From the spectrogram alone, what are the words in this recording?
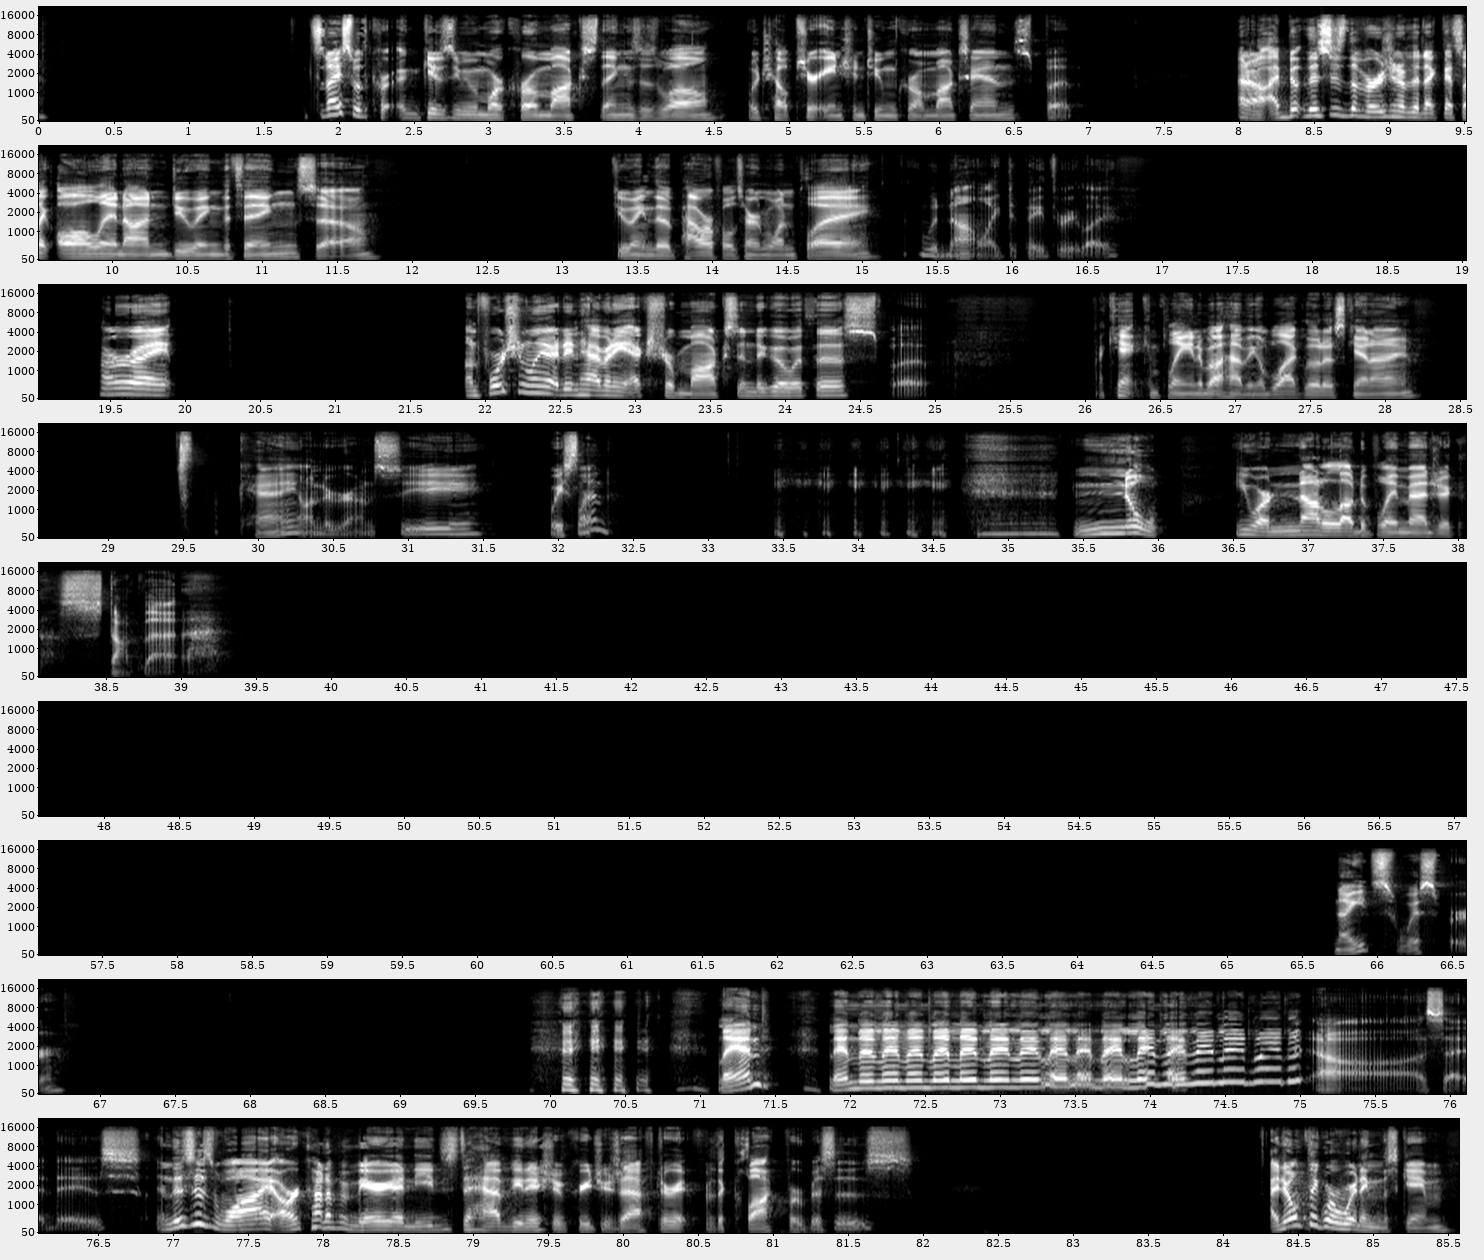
It's nice with gives you more Chrome Mox things as well, which helps your Ancient Tomb Chrome Mox hands, but I don't know. I built this is the version of the deck that's like all in on doing the thing, so doing the powerful turn one play. I would not like to pay three life. All right. Unfortunately, I didn't have any extra Moxen to go with this, but I can't complain about having a Black Lotus, can I? Okay, Underground Sea. Wasteland? no! You are not allowed to play Magic. Stop that. Night's Whisper. land? Land, land, land, land, land, land, land, land, land, land, land, land, land, land, land, land. Aw, sad days. And this is why Archon of Emeria needs to have the initiative creatures after it for the clock purposes. I don't think we're winning this game.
